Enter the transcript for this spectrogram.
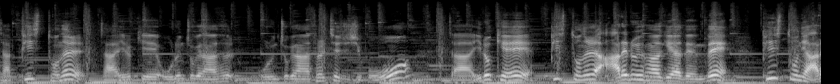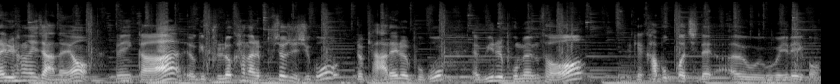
자 피스톤을 자 이렇게 오른쪽에 하나 설- 오른쪽에 하나 설치해 주시고 자 이렇게 피스톤을 아래로 향하게 해야 되는데 피스톤이 아래로 향하지 않아요. 그러니까 여기 블럭 하나를 부셔주시고 이렇게 아래를 보고 위를 보면서 이렇게 갑옷 거치대 아유 이거 왜 이래 이거?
